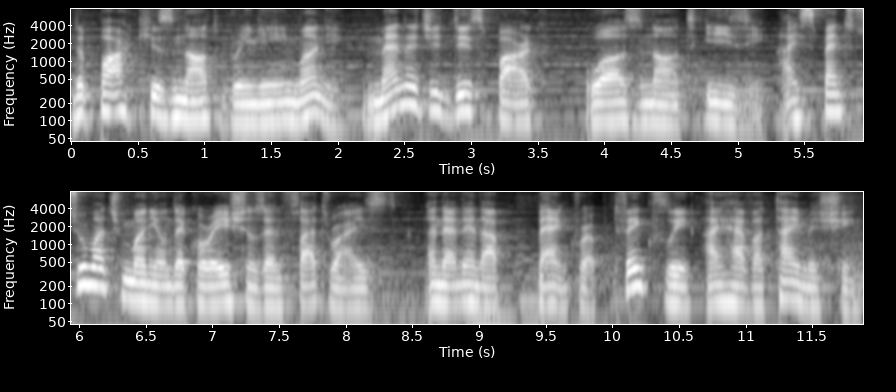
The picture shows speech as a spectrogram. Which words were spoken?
the park is not bringing in money. Managing this park was not easy. I spent too much money on decorations and flat rides and ended up bankrupt. Thankfully, I have a time machine.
